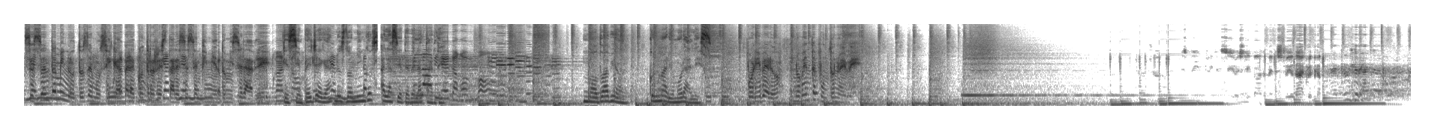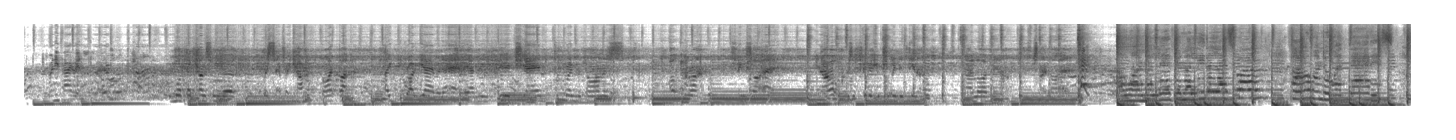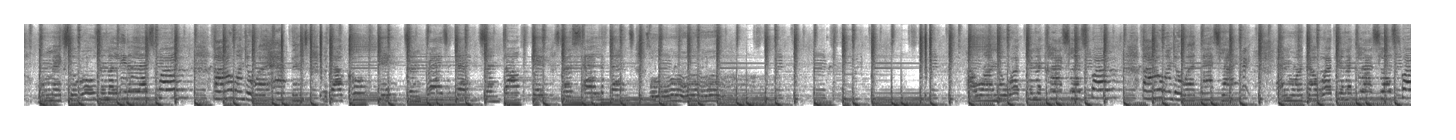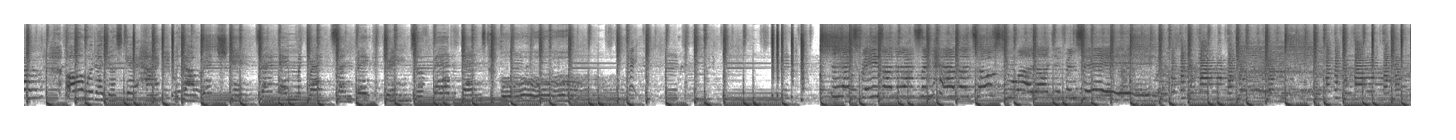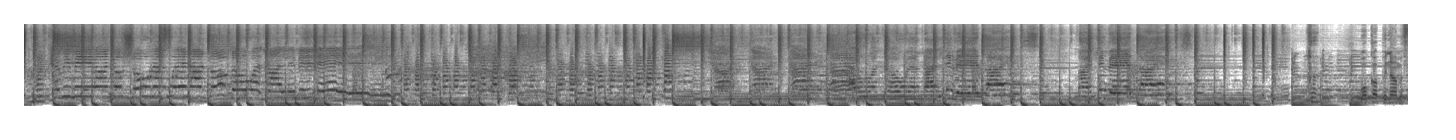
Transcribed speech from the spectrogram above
60 minutos de música para contrarrestar ese sentimiento miserable que siempre llega los domingos a las 7 de la tarde. Modo avión con Mario Morales. Por Ibero 90.9. What comes from the West Africa, right? But they grow yam in the area, and beans, yam, ring bananas, okra, things like that. You know, okra is a figure you put in the dinner. I like it,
